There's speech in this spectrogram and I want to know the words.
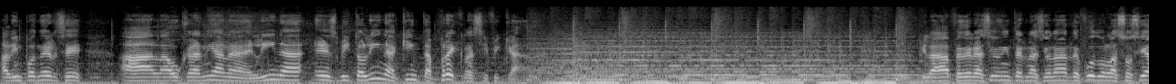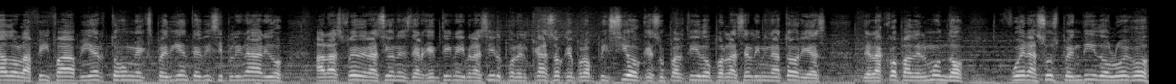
al imponerse a la ucraniana Elina Esvitolina, quinta preclasificada. Y la Federación Internacional de Fútbol Asociado, la FIFA, ha abierto un expediente disciplinario a las federaciones de Argentina y Brasil por el caso que propició que su partido por las eliminatorias de la Copa del Mundo fuera suspendido luego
